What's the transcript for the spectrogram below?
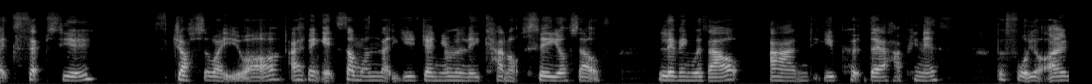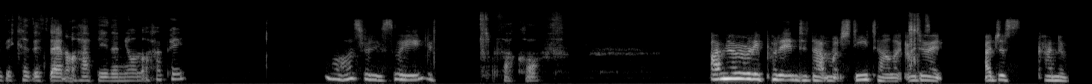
accepts you just the way you are. I think it's someone that you genuinely cannot see yourself living without, and you put their happiness before your own because if they're not happy, then you're not happy. Oh, that's really sweet. Fuck off. I've never really put it into that much detail. Like I don't. I just kind of.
